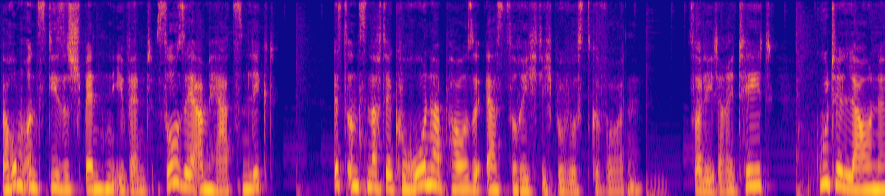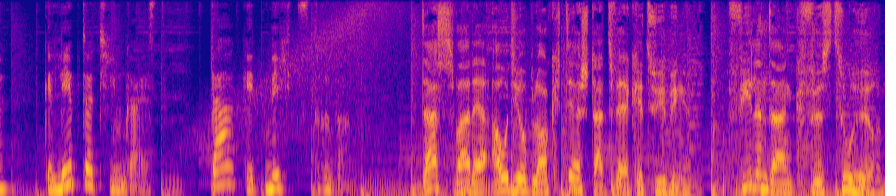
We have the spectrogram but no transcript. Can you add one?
Warum uns dieses Spendenevent so sehr am Herzen liegt, ist uns nach der Corona-Pause erst so richtig bewusst geworden. Solidarität, gute Laune, gelebter Teamgeist. Da geht nichts drüber. Das war der Audioblog der Stadtwerke Tübingen. Vielen Dank fürs Zuhören.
